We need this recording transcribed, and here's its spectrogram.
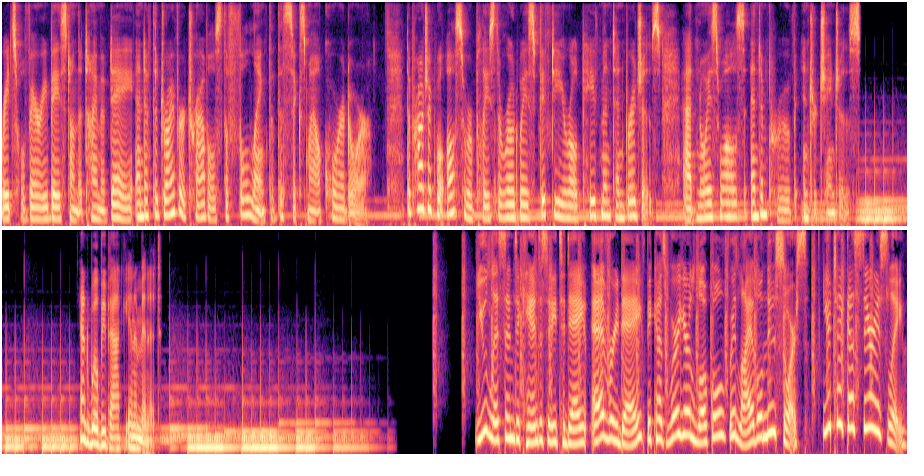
Rates will vary based on the time of day and if the driver travels the full length of the six mile corridor. The project will also replace the roadway's 50 year old pavement and bridges, add noise walls, and improve interchanges. And we'll be back in a minute. You listen to Kansas City Today every day because we're your local, reliable news source. You take us seriously.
